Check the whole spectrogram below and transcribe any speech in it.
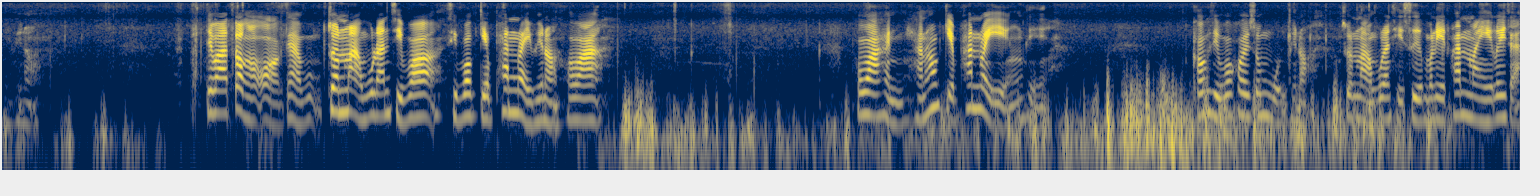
นี่พี่น้องแต่ว่าต้องเอาออกจ้ะส่วนมากบุรันสิบ่สิบ่เก็บพันธุ์ไว้พี่น้องเพราะว่า เพราะว่าหันหันเขาเก็บพันธุ์ไว้เองสิเขาสิว่ค่อยสมบูรณ์พี่น้องส่วนมากบุรันสีซื้อเมล็ดพันธุ์ใหม่เลยจ้ะ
